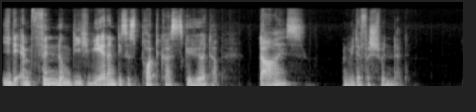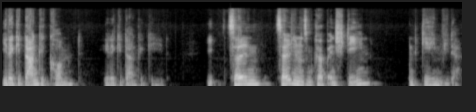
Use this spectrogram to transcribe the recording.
jede Empfindung, die ich während dieses Podcasts gehört habe, da ist und wieder verschwindet. Jeder Gedanke kommt, jeder Gedanke geht. Die Zellen, Zellen in unserem Körper entstehen und gehen wieder.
